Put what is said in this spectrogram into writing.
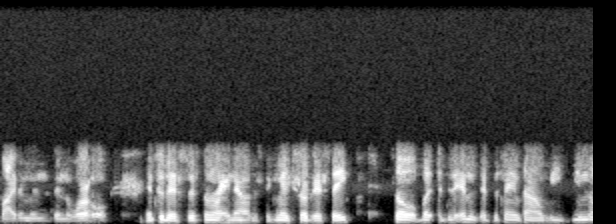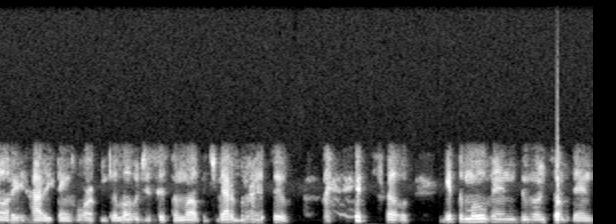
vitamins in the world into their system right now just to make sure they're safe. So, but at the end, at the same time, we you know how these things work. You can load your system up, but you got to burn it too. so, get the moving, doing something.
